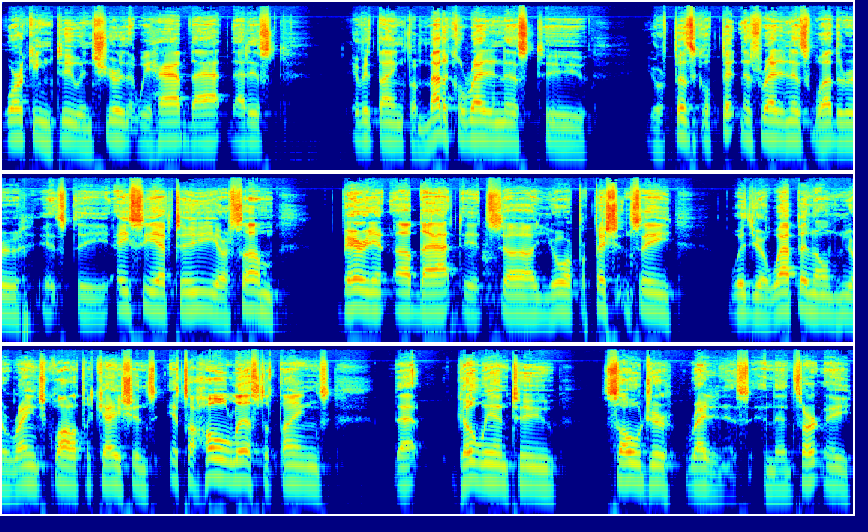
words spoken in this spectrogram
working to ensure that we have that. That is everything from medical readiness to your physical fitness readiness, whether it's the ACFT or some variant of that. It's uh, your proficiency with your weapon on your range qualifications. It's a whole list of things that go into soldier readiness. And then certainly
